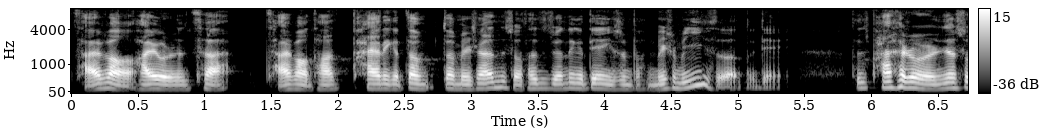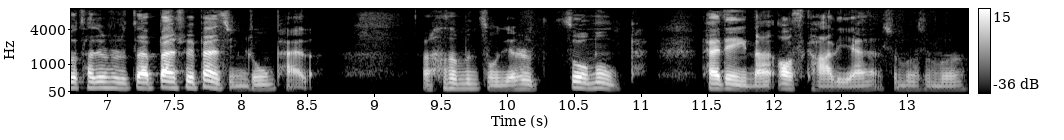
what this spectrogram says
采访，还有人在采访他拍那个《断断背山》的时候，他就觉得那个电影是没什么意思的那电影。他就拍的时候，人家说他就是在半睡半醒中拍的，然后他们总结是做梦拍拍电影拿奥斯卡，李安什么什么，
